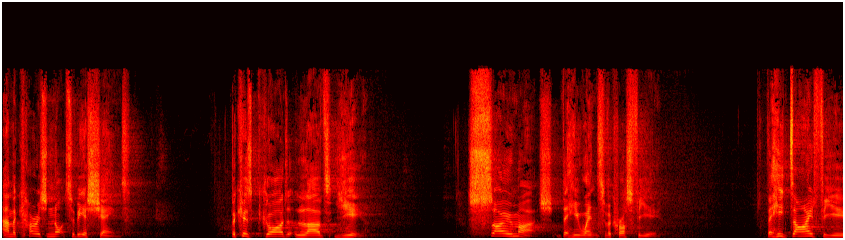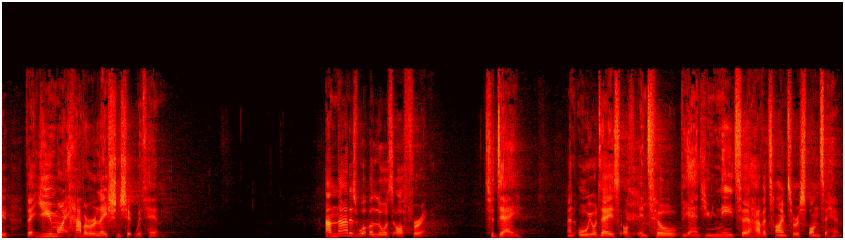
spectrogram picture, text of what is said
and the courage not to be ashamed. Because God loves you. so much that he went to the cross for you. That he died for you that you might have a relationship with him. And that is what the Lord's offering today and all your days of, until the end. You need to have a time to respond to him.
